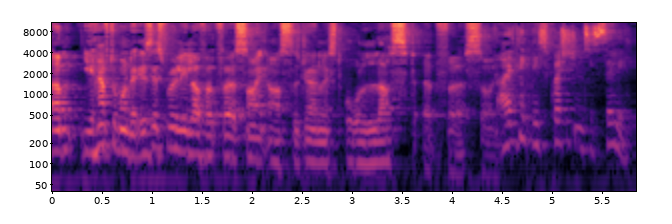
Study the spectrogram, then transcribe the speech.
Um, you have to wonder: Is this really love at first sight? Asks the journalist, or lust at first sight? I think these questions are silly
